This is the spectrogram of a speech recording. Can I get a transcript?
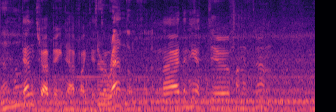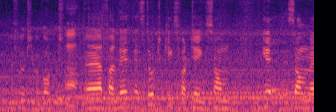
Jaha. Den tror jag är byggd här faktiskt. Randolph eller? Nej, den heter ju... Vad fan heter den? Det får vi klippa bort. Ja. Eh, I alla fall, det, det är ett stort krigsfartyg som, som eh,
